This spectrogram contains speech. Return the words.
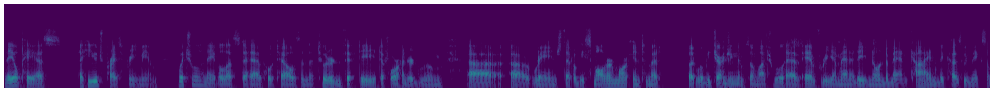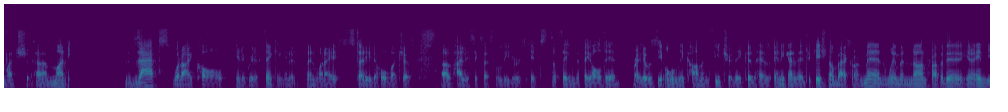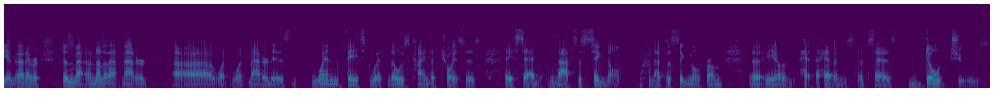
they'll pay us a huge price premium, which will enable us to have hotels in the 250 to 400 room uh, uh, range that will be smaller and more intimate, but we'll be charging them so much, we'll have every amenity known to mankind because we make so much uh, money. That's what I call integrative thinking. And, it, and when I studied a whole bunch of, of highly successful leaders, it's the thing that they all did, right? It was the only common feature. They could have any kind of educational background, men, women, nonprofit, eh, you know, Indian, whatever. Doesn't matter. None of that mattered. Uh, what what mattered is when faced with those kind of choices, they said that's a signal. that's a signal from uh, you know he- the heavens that says don't choose,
